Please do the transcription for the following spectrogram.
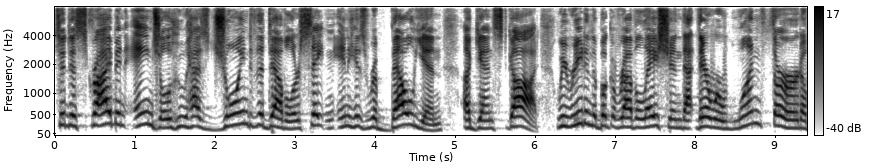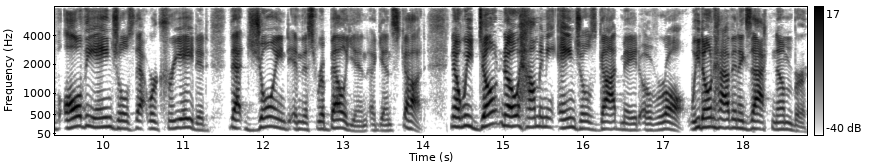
to describe an angel who has joined the devil or Satan in his rebellion against God. We read in the book of Revelation that there were one third of all the angels that were created that joined in this rebellion against God. Now, we don't know how many angels God made overall. We don't have an exact number.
